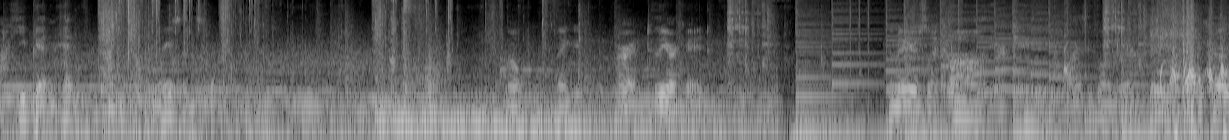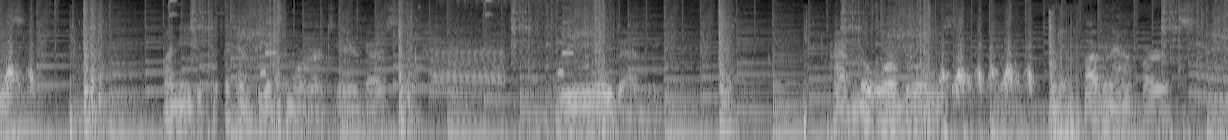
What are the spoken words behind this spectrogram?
I keep getting hit for dumb fucking reasons. Nope, thank you. Alright, to the arcade. I know you're just like, oh, the arcade. Why is it going to the arcade? Because I need to attempt to get some more hearts here, guys. Really badly. I have no orbitals. Only have five and a half hearts.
